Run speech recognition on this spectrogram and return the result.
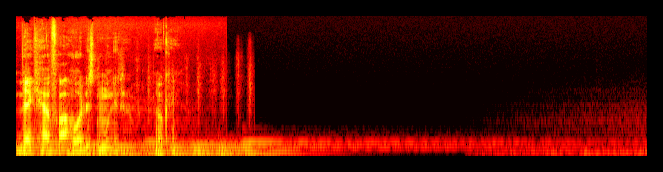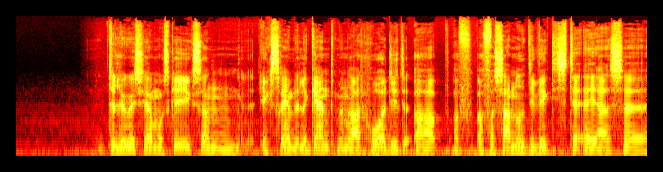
væk herfra hurtigst muligt. Okay. Det lykkedes jer måske ikke sådan ekstremt elegant, men ret hurtigt at, at, at få samlet de vigtigste af jeres, øh,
